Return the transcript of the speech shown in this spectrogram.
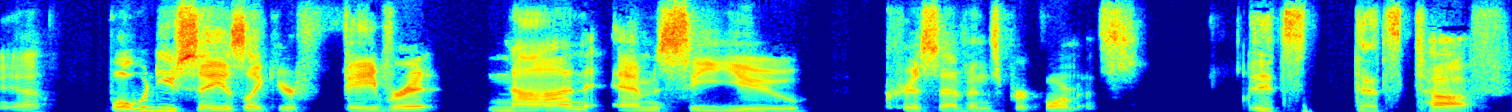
yeah. What would you say is like your favorite non MCU Chris Evans performance? It's that's tough.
